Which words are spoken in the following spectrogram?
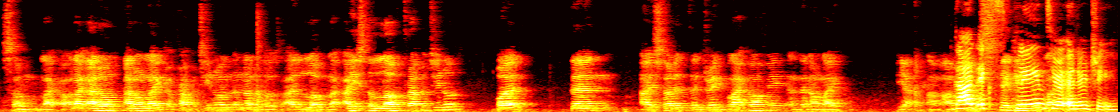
some black coffee. Like I don't, I don't like a frappuccino and none of those. I love black. I used to love frappuccinos, but then I started to drink black coffee, and then I'm like, yeah, I'm, I'm, That I'm explains your energy.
